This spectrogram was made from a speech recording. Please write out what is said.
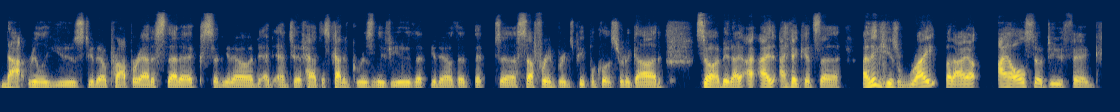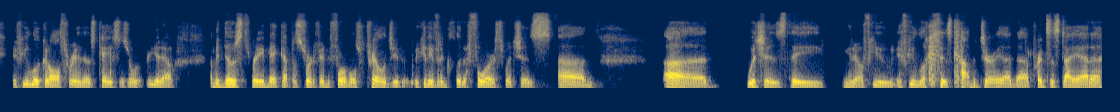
not really used you know proper anesthetics and you know and, and, and to have had this kind of grisly view that you know that that uh, suffering brings people closer to god. So i mean i i, I think it's a i think he's right but i i also do think if you look at all three of those cases or you know i mean those three make up a sort of informal trilogy but we could even include a fourth which is um uh which is the you know if you if you look at his commentary on uh, princess diana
